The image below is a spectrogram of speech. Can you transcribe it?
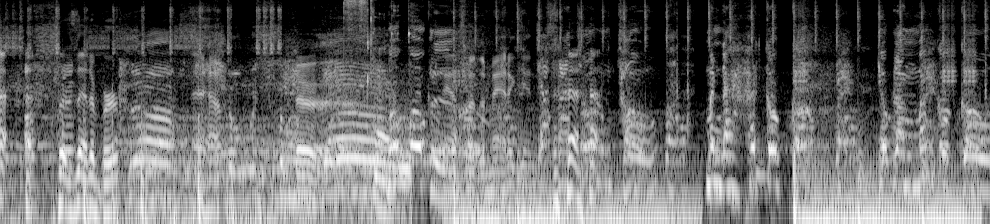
Was that a burp? Yeah. what the mannequin. Mình đã hết cô cô, dốt lắm go. go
